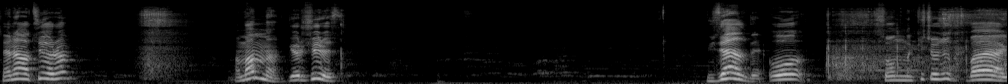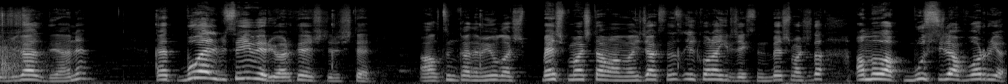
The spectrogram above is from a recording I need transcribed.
Seni atıyorum. Tamam mı? Görüşürüz. Güzeldi. O sondaki çocuk bayağı güzeldi yani. Evet bu elbiseyi veriyor arkadaşlar işte. Altın kademeye ulaş 5 maç tamamlayacaksınız. İlk ona gireceksiniz 5 maçta. Ama bak bu silah var ya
